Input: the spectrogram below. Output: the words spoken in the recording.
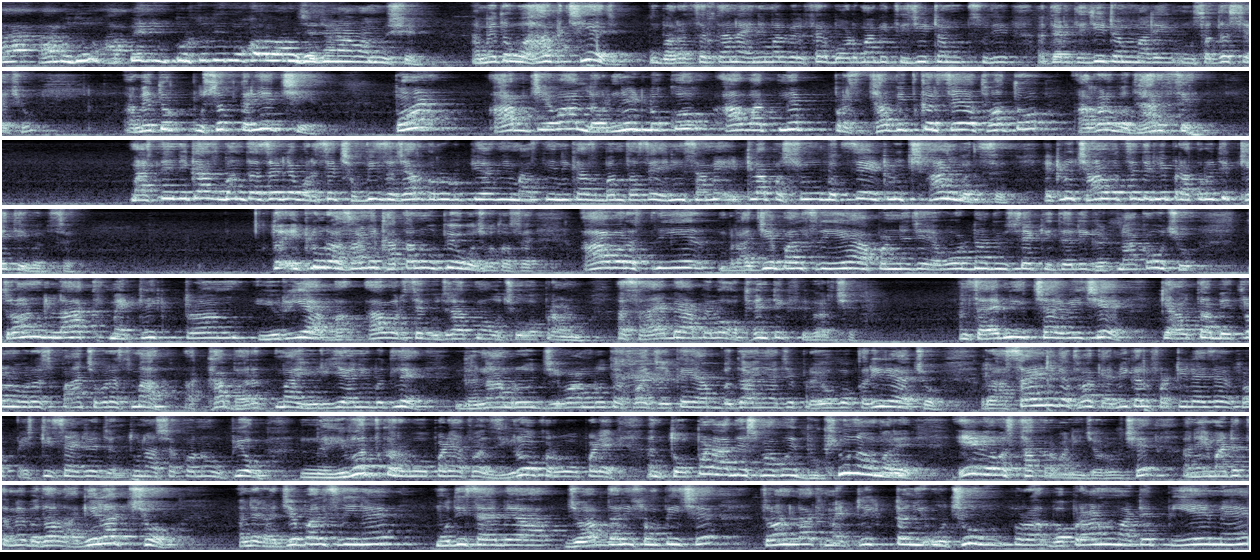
આ આ બધું આપે જ ઉપર સુધી મોકલવાનું છે, જણાવવાનું છે. અમે તો વાહક છીએ જ. હું ભારત સરકારના એનિમલ વેલફેર બોર્ડમાં બી ત્રીજી ટર્મ સુધી અત્યારે ત્રીજી ટર્મ મારી હું સદસ્ય છું. અમે તો પુશઅપ કરીએ જ છીએ. પણ આપ જેવા લર્નેડ લોકો આ વાતને પ્રસ્થાપિત કરશે અથવા તો આગળ વધારશે. માસની નિકાસ બંધ થશે એટલે વર્ષે છવ્વીસ હજાર કરોડ રૂપિયાની માસની નિકાસ બંધ થશે. એની સામે એટલા પશુઓ બચશે એટલું છાણ વધશે. એટલું છાણ વધશે તેટલી પ્રાકૃતિક ખેતી વધશે. તો એટલું રાસાયણિક ખાતરનો ઉપયોગ ઓછો થશે. આ વર્ષની રાજ્યપાલશ્રીએ આપણને જે એવોર્ડના દિવસે કીધેલી ઘટના કહું છું, ત્રણ લાખ મેટ્રિક ટન યુરિયા આ વર્ષે ગુજરાતમાં ઓછું વપરાણું. આ સાહેબે આપેલો ઓથેન્ટિક ફિગર છે. અને સાહેબની ઈચ્છા એવી છે કે આવતા બે ત્રણ વર્ષ, પાંચ વર્ષમાં આખા ભારતમાં યુરિયાની બદલે ઘનામૃત, જીવામૃત અથવા જે કંઈ આપ બધા અહીંયા જે પ્રયોગો કરી રહ્યા છો, રાસાયણિક અથવા કેમિકલ ફર્ટિલાઇઝર અથવા પેસ્ટિસાઇડ જંતુનાશકોનો ઉપયોગ નહિવત કરવો પડે અથવા ઝીરો કરવો પડે અને તો પણ આ દેશમાં કોઈ ભૂખ્યું ન મરે, એ વ્યવસ્થા કરવાની જરૂર છે. અને એ માટે તમે બધા લાગેલા જ છો. અને રાજ્યપાલશ્રીને મોદી સાહેબે આ જવાબદારી સોંપી છે. ત્રણ લાખ મેટ્રિક ટન ઓછું વપરાણો માટે પીએમએ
